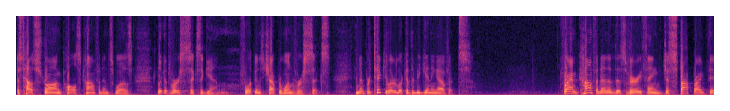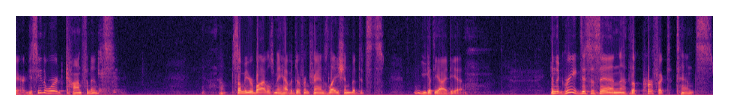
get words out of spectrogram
just how strong Paul's confidence was, look at verse 6 again. Philippians chapter 1, verse 6. And in particular, look at the beginning of it. For I am confident of this very thing. Just stop right there. Do you see the word confidence? Now, some of your Bibles may have a different translation, but it's you get the idea. In the Greek, this is in the perfect tense.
